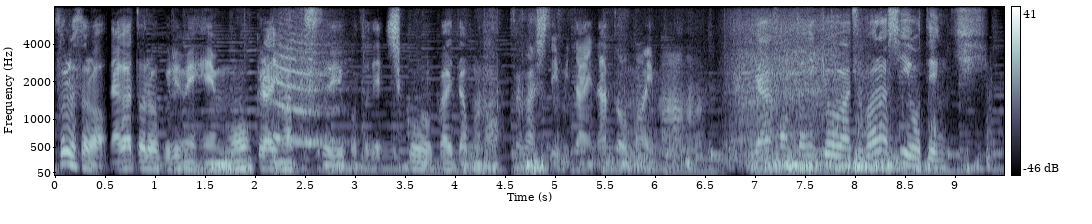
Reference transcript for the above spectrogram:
そろそろ長瀞グルメ編もクライマックスということで趣向を変えたものを探してみたいなと思います。いや本当に今日は素晴らしいお天気。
